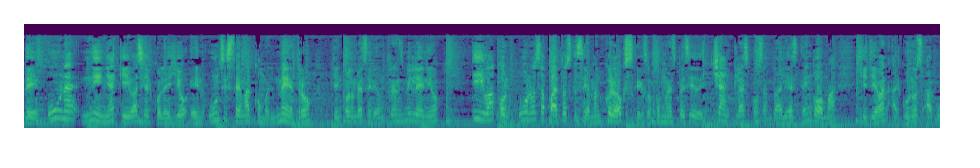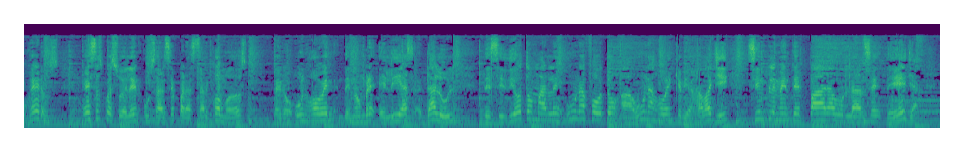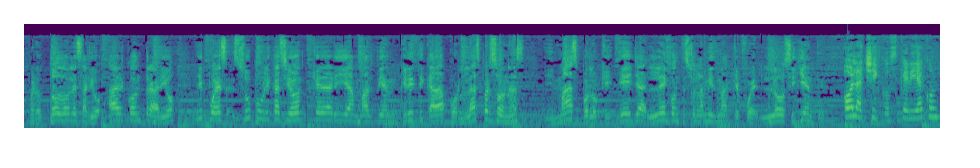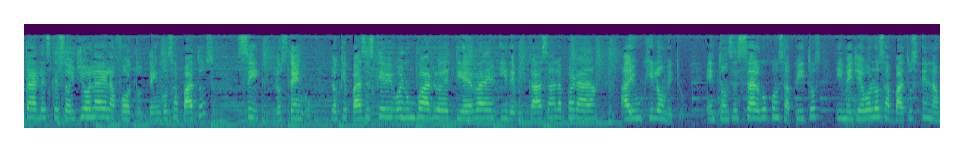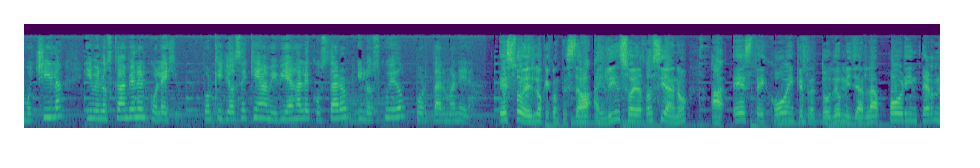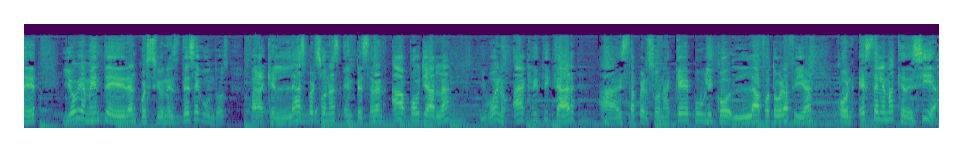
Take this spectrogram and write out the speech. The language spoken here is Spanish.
de una niña que iba hacia el colegio en un sistema como el metro, que en Colombia sería un transmilenio, iba con unos zapatos que se llaman crocs, que son como una especie de chanclas o sandalias en goma que llevan algunos agujeros. Estas pues suelen usarse para estar cómodos, pero un joven de nombre Elías Dalul decidió tomarle una foto a una joven que viajaba allí simplemente para burlarse de ella. Pero todo le salió al contrario y pues su publicación quedaría más bien criticada por las personas y más por lo que ella le contestó en la misma que fue lo siguiente. Hola chicos, quería contarles que soy yo la de la foto. ¿Tengo zapatos? Sí, los tengo. Lo que pasa es que vivo en un barrio de tierra y de mi casa a la parada hay un kilómetro. Entonces salgo con zapitos y me llevo los zapatos en la mochila y me los cambio en el colegio, porque yo sé que a mi vieja le costaron y los cuido por tal manera. Esto es lo que contestaba Aileen Soyer Rociano a este joven que trató de humillarla por internet y obviamente eran cuestiones de segundos para que las personas empezaran a apoyarla y bueno, a criticar a esta persona que publicó la fotografía con este lema que decía,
